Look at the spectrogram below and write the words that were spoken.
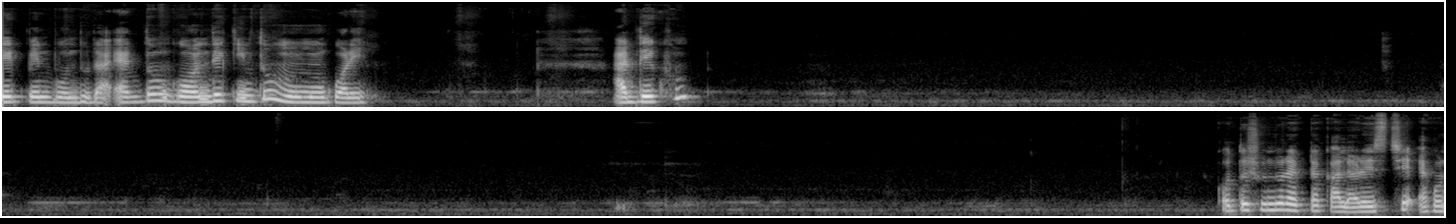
দেখবেন বন্ধুরা, একদম গন্ধে কিন্তু মোমো করে। আর দেখুন কত সুন্দর একটা কালার এসছে। এখন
